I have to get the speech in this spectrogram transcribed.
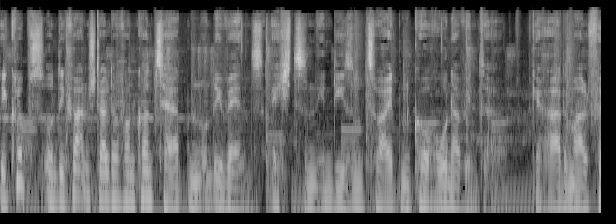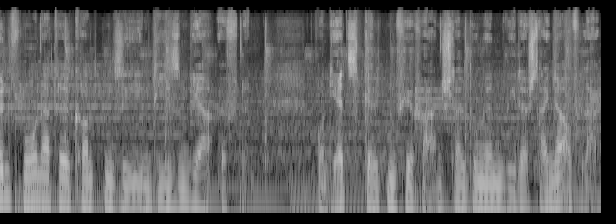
Die Clubs und die Veranstalter von Konzerten und Events ächzen in diesem zweiten Corona-Winter. Gerade mal fünf Monate konnten sie in diesem Jahr öffnen. Und jetzt gelten für Veranstaltungen wieder strenge Auflagen.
